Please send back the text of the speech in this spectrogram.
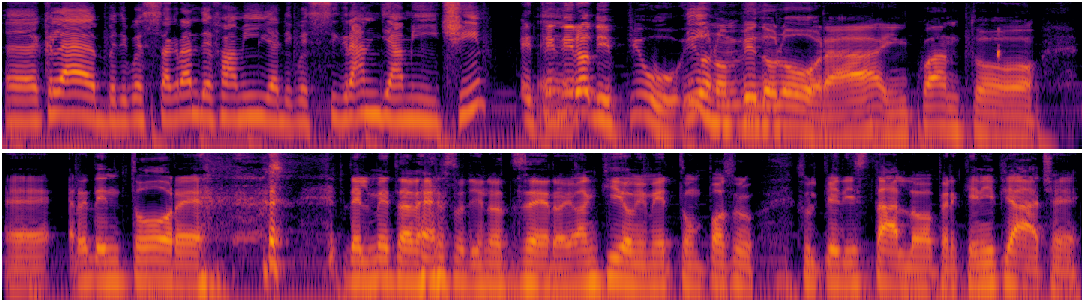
eh, club, di questa grande famiglia, di questi grandi amici. E ti eh, dirò di più, io non vedo l'ora, in quanto eh, redentore del metaverso di uno zero, anch'io mi metto un po' su, sul piedistallo perché mi piace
